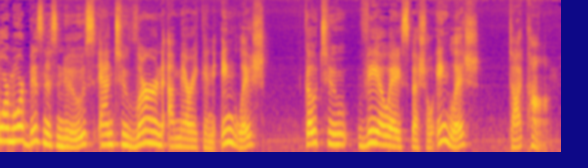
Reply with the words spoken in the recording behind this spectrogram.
For more business news and to learn American English, go to voaspecialenglish.com.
